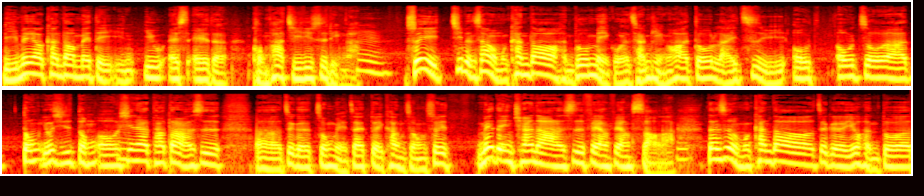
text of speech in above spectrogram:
里面要看到 Made in USA 的，恐怕几率是零啊。嗯，所以基本上我们看到很多美国的产品的话，都来自于欧欧洲啊，东尤其是东欧。现在它当然是呃，这个中美在对抗中，所以 Made in China 是非常非常少啦。但是我们看到这个有很多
